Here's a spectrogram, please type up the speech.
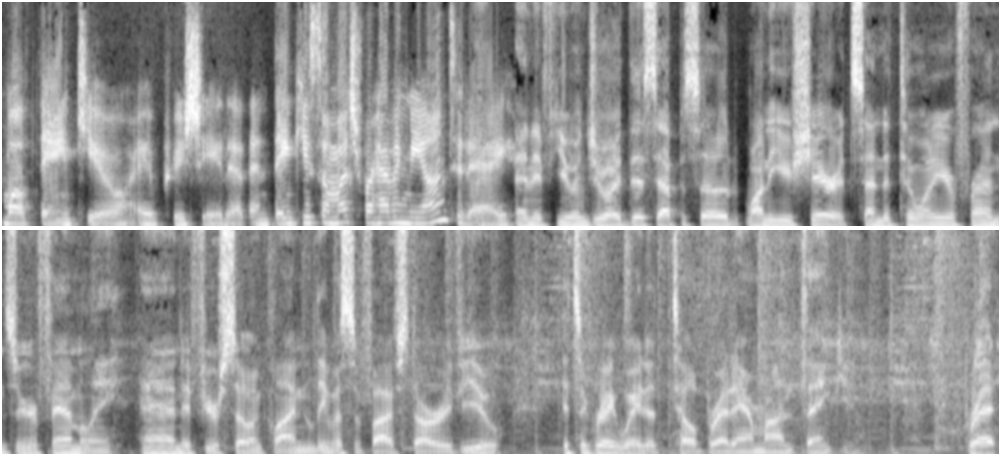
Well, thank you. I appreciate it. And thank you so much for having me on today. And if you enjoyed this episode, why don't you share it? Send it to one of your friends or your family. And if you're so inclined, leave us a five star review. It's a great way to tell Brett Amron thank you. Brett,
